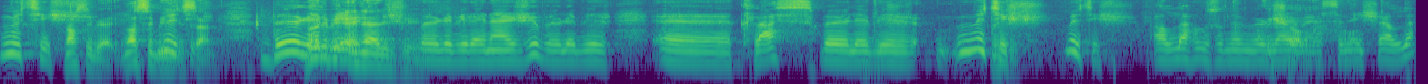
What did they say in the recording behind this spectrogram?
Müthiş. Nasıl bir- nasıl bir Müthiş. insan? Böyle, Böyle bir enerji. Böyle bir enerji, böyle bir e, klas, böyle bir müthiş, müthiş. Allah uzun ömürler İnşallah. versin inşallah.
